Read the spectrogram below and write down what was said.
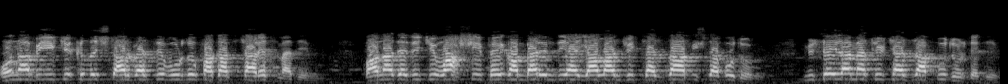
Ona bir iki kılıç darbesi vurdu fakat kar etmedim. Bana dedi ki vahşi peygamberim diye yalancı kezzap işte budur. Müseylemetül kezzap budur dedim.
